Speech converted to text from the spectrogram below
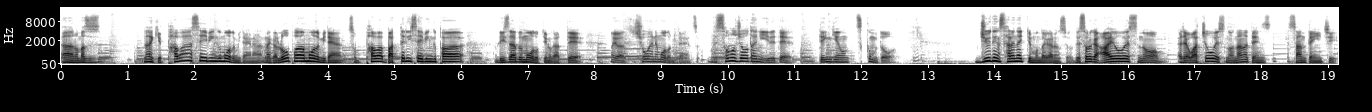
あのまず、なんだっけ、パワーセービングモードみたいな、なんかローパワーモードみたいな、そパワーバッテリーセービングパワーリザーブモードっていうのがあって、まあ、要は省エネモードみたいなやつ。で、その状態に入れて電源を突っ込むと、充電されないっていう問題があるんですよ。で、それが iOS の、あ、じゃあ WatchOS の7.3.1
